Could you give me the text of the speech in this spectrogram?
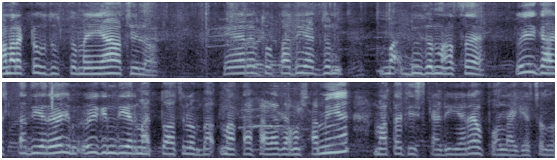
আমার একটা উদ্যুক্ত মেয়া ছিল এর জোতা দিয়ে একজন দুইজন মাছে ওই গাছটা দিয়ে রে ওই গিন দিয়ে মারতো আসলো মাথা ফাড়া দিয়ে আমার স্বামী মাথা ফিসকা দিয়ে রে পলা গেছে গো।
